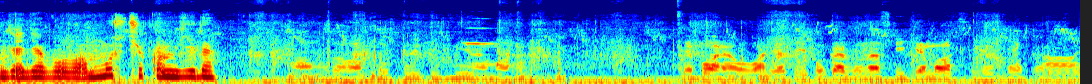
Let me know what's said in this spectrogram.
Дядя Вова мурчиком їде. Ти поняв, Вань, я тобі покажу наскільки максимум можна.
